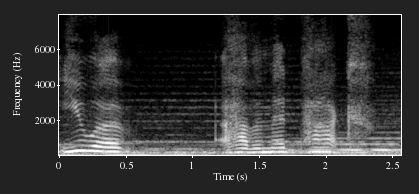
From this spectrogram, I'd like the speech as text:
you, uh, have a med pack?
